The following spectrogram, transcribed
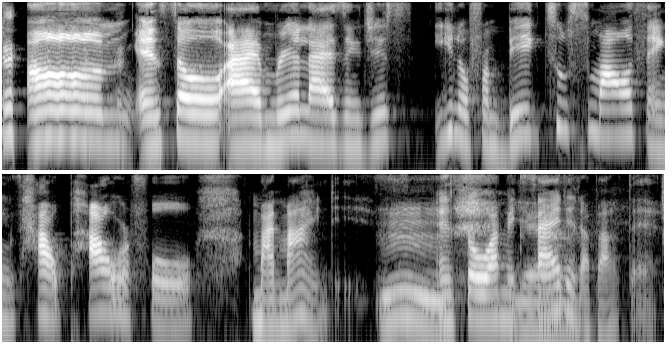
um, and so I'm realizing just you know, from big to small things, how powerful my mind is. Mm, and so I'm excited yeah. about that.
